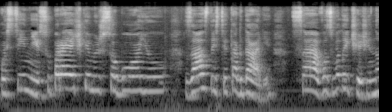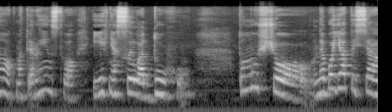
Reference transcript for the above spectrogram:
постійні суперечки між собою, заздрість і так далі. Це возвеличує жінок, материнство і їхня сила духу. Тому що не боятися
